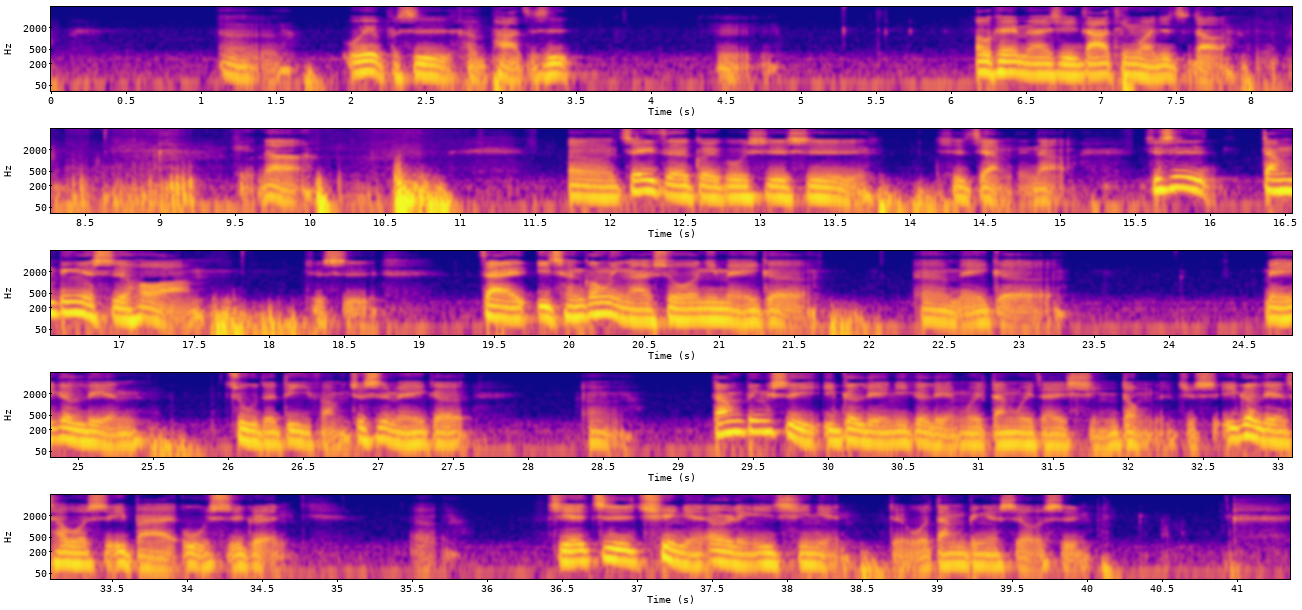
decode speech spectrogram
嗯，我也不是很怕，只是嗯，OK，没关系，大家听完就知道了。OK，那嗯，这一则鬼故事是是这样的，那就是当兵的时候啊，就是在以成功岭来说，你每一个。呃，每一个每一个连住的地方，就是每一个，嗯、呃，当兵是以一个连一个连为单位在行动的，就是一个连差不多是一百五十个人。呃，截至去年二零一七年，对，我当兵的时候是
